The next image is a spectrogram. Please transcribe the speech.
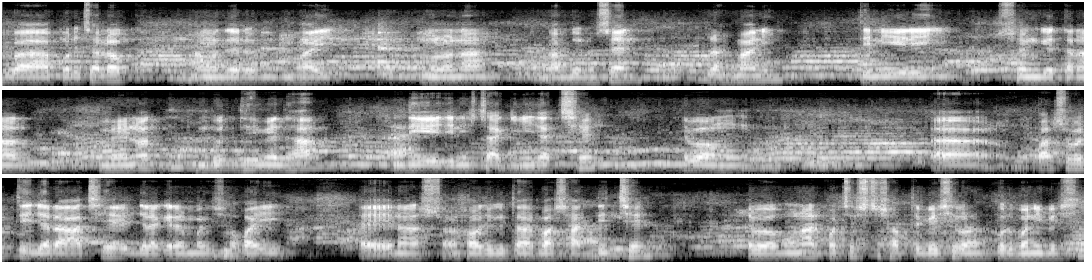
বা পরিচালক আমাদের ভাই মৌলানা আব্দুল হোসেন রহমানি। তিনি এরই সঙ্গে তার মেহনত, বুদ্ধি, মেধা দিয়ে এই জিনিসটা এগিয়ে যাচ্ছে এবং পার্শ্ববর্তী যারা আছে, যারা গ্রামবাসী, সবাই এনার সহ- সহযোগিতা বা সাথ দিচ্ছেন এবং ওনার প্রচেষ্টা সবচেয়ে বেশি, ওনার কোরবানি বেশি।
